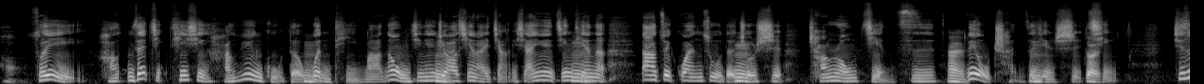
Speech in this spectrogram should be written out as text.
好，所以航你在提提醒航运股的问题吗？那我们今天就要先来讲一下，因为今天呢，大家最关注的就是长荣减资六成这件事情。其实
